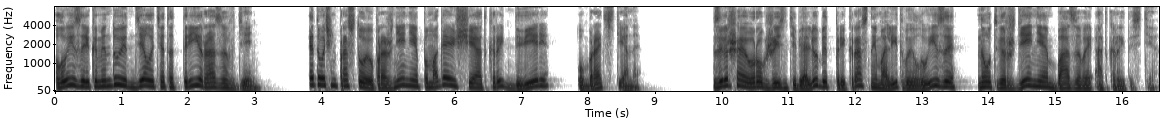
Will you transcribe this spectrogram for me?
Луиза рекомендует делать это три раза в день. Это очень простое упражнение, помогающее открыть двери, убрать стены. Завершая урок «Жизнь тебя любит» прекрасной молитвой Луизы на утверждение базовой открытости.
